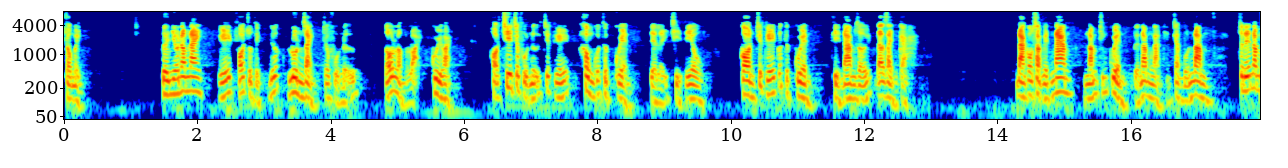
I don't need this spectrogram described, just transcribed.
cho mình. Từ nhiều năm nay, ghế Phó Chủ tịch nước luôn dành cho phụ nữ, đó là một loại quy hoạch. Họ chia cho phụ nữ chiếc ghế không có thực quyền để lấy chỉ tiêu, còn chiếc ghế có thực quyền thì nam giới đã giành cả. Đảng Cộng sản Việt Nam nắm chính quyền từ năm 1945 cho đến năm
